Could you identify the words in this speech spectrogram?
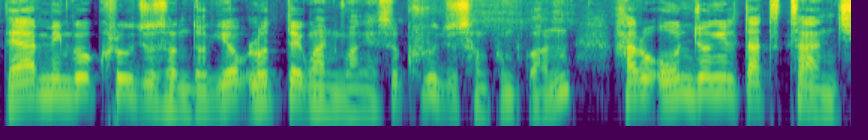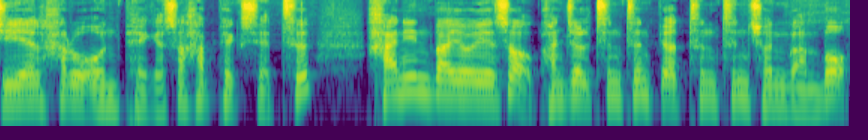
대한민국 크루즈 선도기업 롯데관광에서 크루즈 상품권, 하루 온종일 따뜻한 GL 하루 온팩에서 핫팩 세트, 한인바이오에서 관절 튼튼 뼈 튼튼 전관보,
